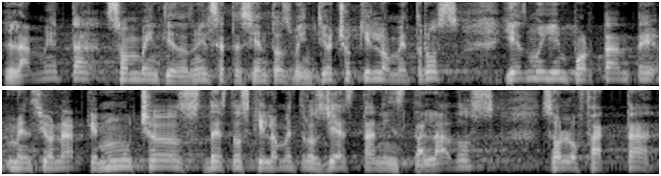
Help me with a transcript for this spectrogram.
La meta son 22.728 kilómetros y es muy importante mencionar que muchos de estos kilómetros ya están instalados, solo falta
